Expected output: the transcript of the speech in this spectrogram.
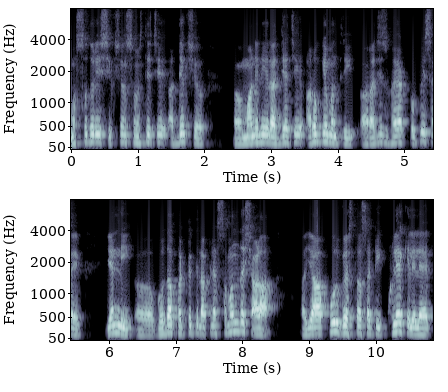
मत्स्योदरी शिक्षण संस्थेचे अध्यक्ष माननीय राज्याचे आरोग्यमंत्री राजेश भैया टोपे साहेब यांनी गोदापट्ट्यातील आपल्या संबंध शाळा या पूरग्रस्तासाठी खुल्या केलेल्या आहेत.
